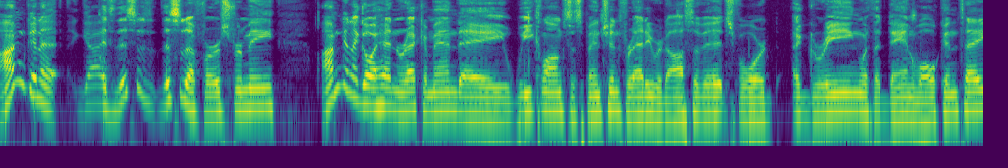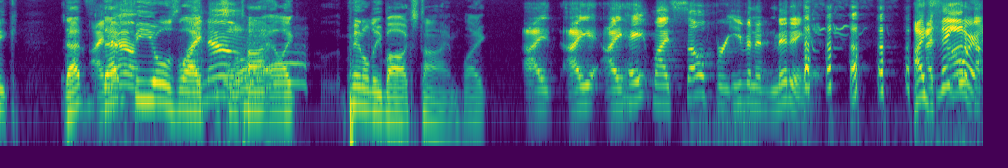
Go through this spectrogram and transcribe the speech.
I'm gonna, guys. This is this is a first for me. I'm gonna go ahead and recommend a week long suspension for Eddie Radosevich for agreeing with a Dan Wolken take. That I that know. feels like some time, like penalty box time. Like I I I hate myself for even admitting it. I think thought we're.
